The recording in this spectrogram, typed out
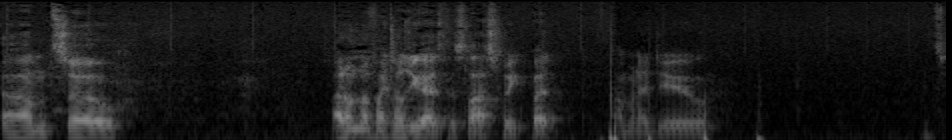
it. Um, so. I don't know if I told you guys this last week, but I'm gonna do. It's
